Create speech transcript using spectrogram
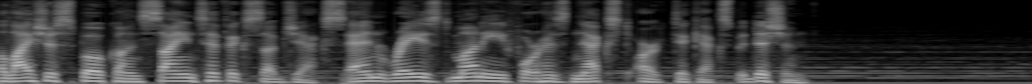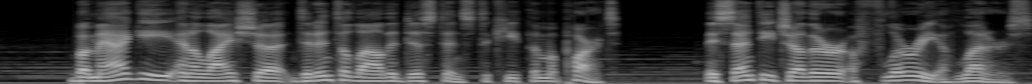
Elisha spoke on scientific subjects and raised money for his next Arctic expedition. But Maggie and Elisha didn't allow the distance to keep them apart. They sent each other a flurry of letters.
